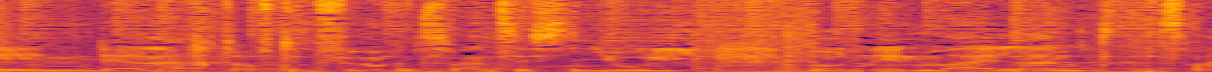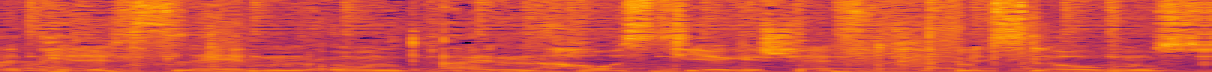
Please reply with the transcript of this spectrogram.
In der Nacht auf den 25. Juli wurden in Mailand zwei Pelzläden und ein Haustiergeschäft mit Slogans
